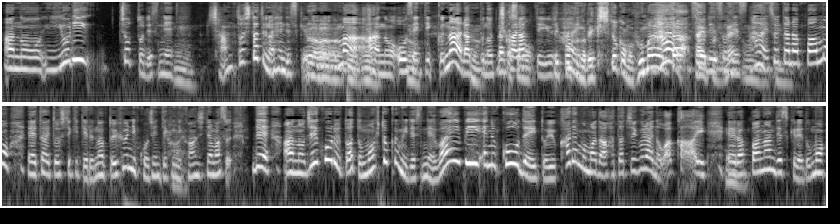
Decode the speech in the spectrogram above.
あの、より、ちょっとですね、んちゃんとしたっていうのは変ですけど、うんうんうんうんまあ、あの、オーセンティックなラップの力っていう。ヒップホップのはい歴史とかも踏まえたはい、タイプのね。そうです、そうです。はい。そういったラッパーも、えー台頭してきてるなというふうに個人的に感じてます。で、あの、J. コールとあともう一組ですね、YBN コーデイという彼もまだ二十歳ぐらいの若い、えーラッパーなんですけれども、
